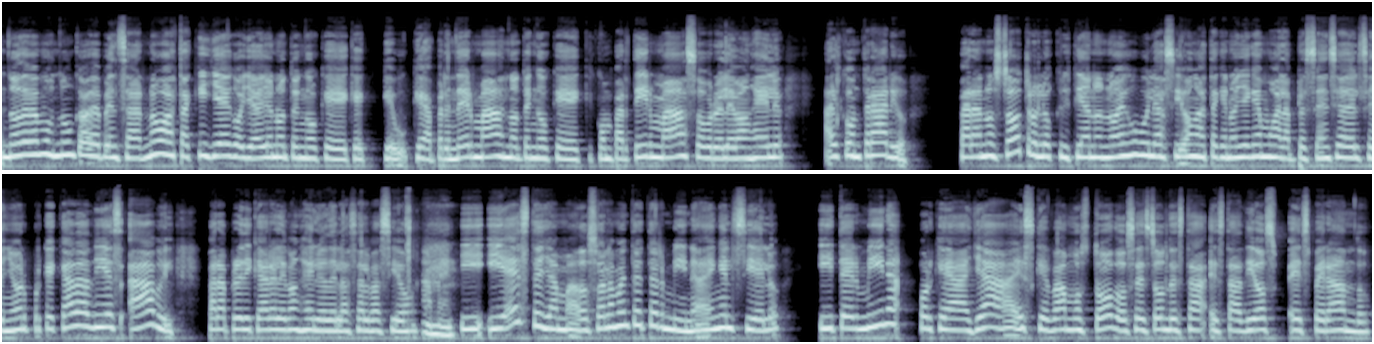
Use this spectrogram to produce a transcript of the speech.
no debemos nunca de pensar, no, hasta aquí llego, ya yo no tengo que, aprender más, no tengo que, compartir más sobre el Evangelio. Al contrario, para nosotros los cristianos no hay jubilación hasta que no lleguemos a la presencia del Señor, porque cada día es hábil para predicar el Evangelio de la salvación. Amén. Y, y este llamado solamente termina en el cielo y termina porque allá es que vamos todos, es donde está, está Dios esperando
